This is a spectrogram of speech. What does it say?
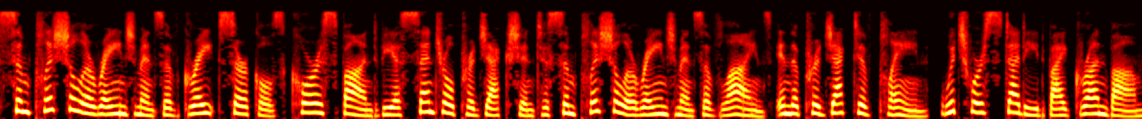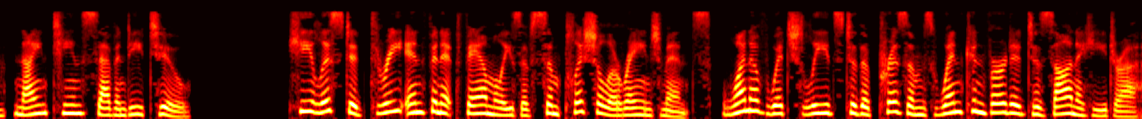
Simplicial arrangements of great circles correspond via central projection to simplicial arrangements of lines in the projective plane, which were studied by Grunbaum 1972. He listed three infinite families of simplicial arrangements, one of which leads to the prisms when converted to zonahedra,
